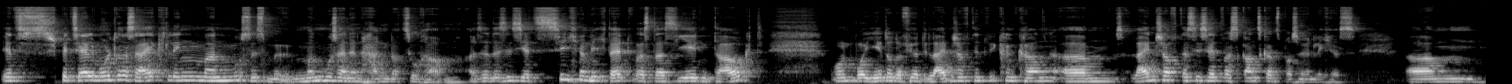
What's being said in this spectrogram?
jetzt speziell im Ultracycling, man muss es mögen, man muss einen Hang dazu haben. Also das ist jetzt sicher nicht etwas, das jeden taugt und wo jeder dafür die Leidenschaft entwickeln kann. Ähm, Leidenschaft, das ist etwas ganz, ganz Persönliches. Ähm,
